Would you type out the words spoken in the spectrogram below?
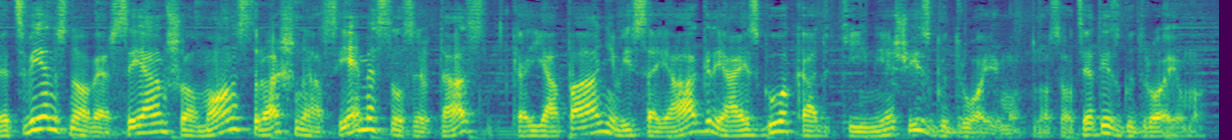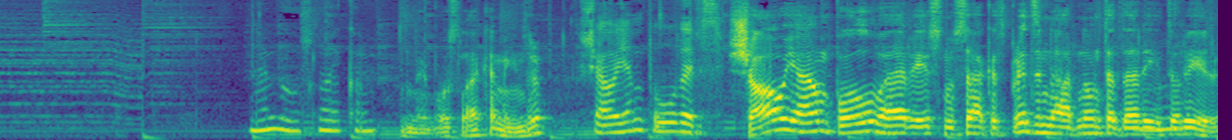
Pēc vienas no versijām šo monstru rašanās iemesls ir tas, ka Japāņi visai agri aizguva kādu ķīniešu izgudrojumu. Nosauciet izgudrojumu. Nebūs laikam. Nebūs laikam Indra. Šaujam pulveris. Šaujām pulveris, nu sākas spridzināt, nu un tad arī tur ir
